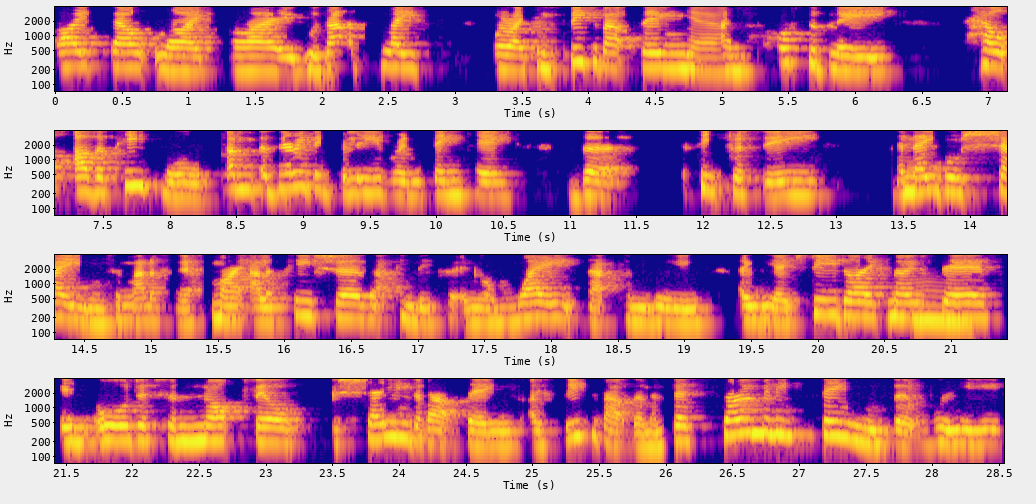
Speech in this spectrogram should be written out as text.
I felt like I was at a place where I can speak about things yeah. and possibly help other people. I'm a very big believer in thinking that secrecy enables shame to manifest. My alopecia, that can be putting on weight, that can be ADHD diagnosis, mm. in order to not feel ashamed about things, I speak about them. And there's so many things that we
